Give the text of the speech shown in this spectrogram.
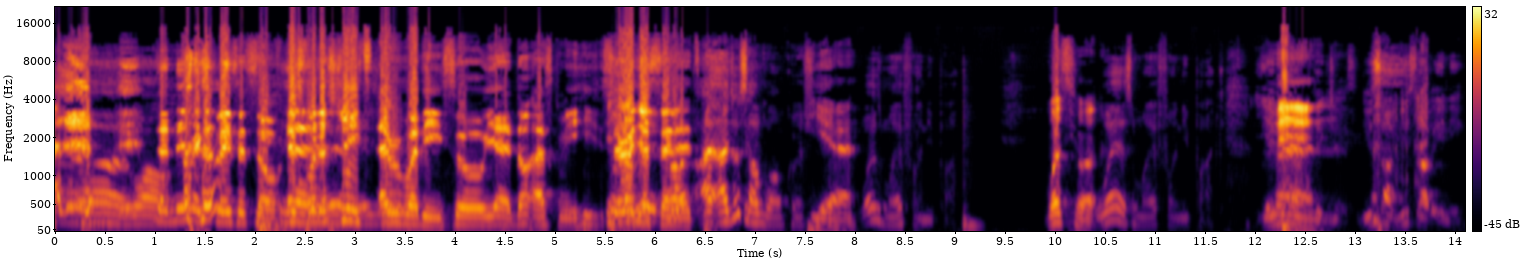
Oh, wow. the name explains itself. it's for the streets, yeah. everybody. So yeah, don't ask me. He Sarah just said it. I, I just have one question. Yeah. Where's my funny pack? What's your? Where's my funny pack? Yeah, Man. You have, you have any?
